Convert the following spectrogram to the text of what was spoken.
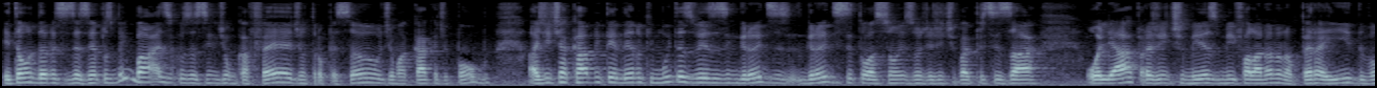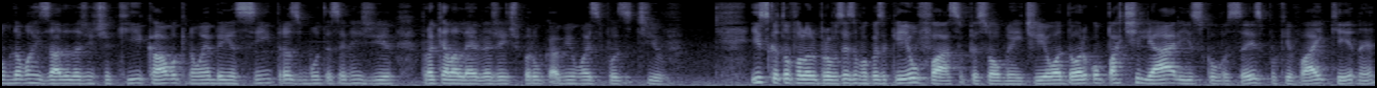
Então, dando esses exemplos bem básicos assim de um café, de um tropeção, de uma caca de pombo, a gente acaba entendendo que muitas vezes em grandes, grandes situações onde a gente vai precisar olhar para a gente mesmo e falar: não, não, não, peraí, vamos dar uma risada da gente aqui, calma, que não é bem assim, transmuta essa energia para que ela leve a gente para um caminho mais positivo. Isso que eu estou falando para vocês é uma coisa que eu faço pessoalmente e eu adoro compartilhar isso com vocês, porque vai que, né?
